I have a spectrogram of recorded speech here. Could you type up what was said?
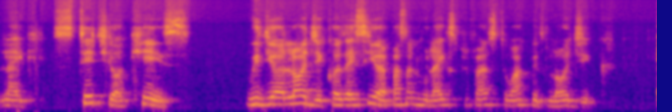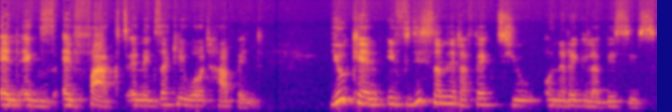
like state your case with your logic, because I see you're a person who likes prefers to work with logic and ex- and facts and exactly what happened. You can, if this is something that affects you on a regular basis,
